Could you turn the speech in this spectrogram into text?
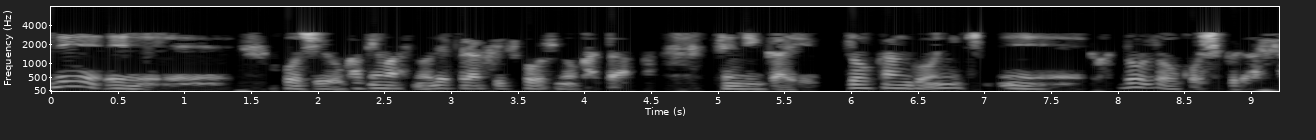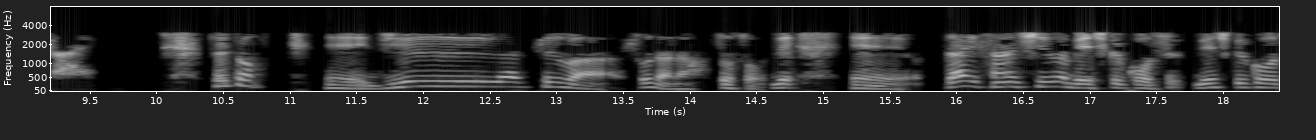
で、えー、講習をかけますので、プラクティスコースの方、専任会、増刊号に、えー、どうぞお越しください。それと、えー、10月は、そうだな、そうそう。で、えー、第3週はベーシックコース。ベーシックコー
